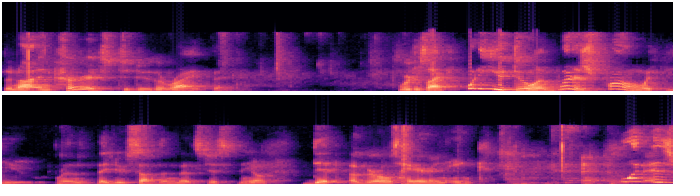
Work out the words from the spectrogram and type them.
They're not encouraged to do the right thing. We're just like, what are you doing? What is wrong with you? When they do something that's just, you know, dip a girl's hair in ink. what is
